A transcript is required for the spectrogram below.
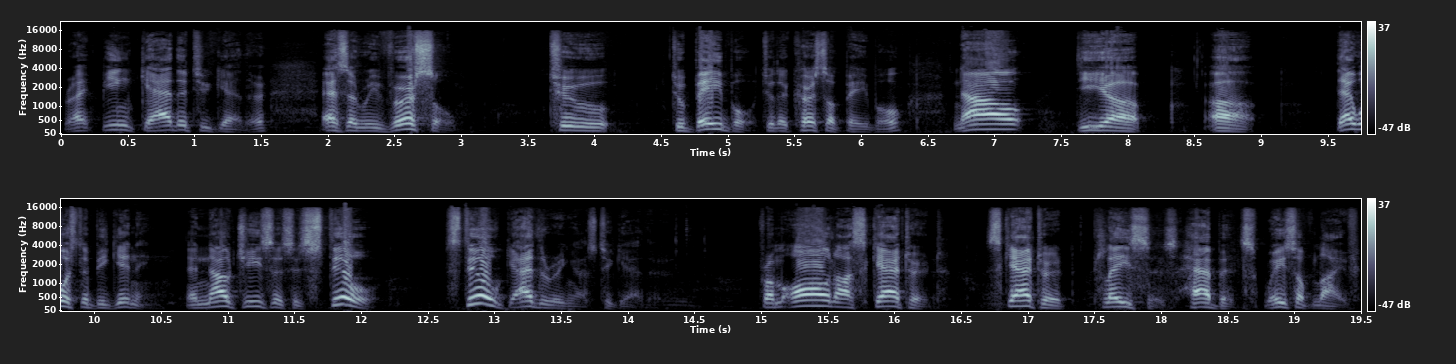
right? Being gathered together as a reversal to, to Babel, to the curse of Babel. Now, the, uh, uh, that was the beginning. And now Jesus is still, still gathering us together from all our scattered, scattered places, habits, ways of life.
